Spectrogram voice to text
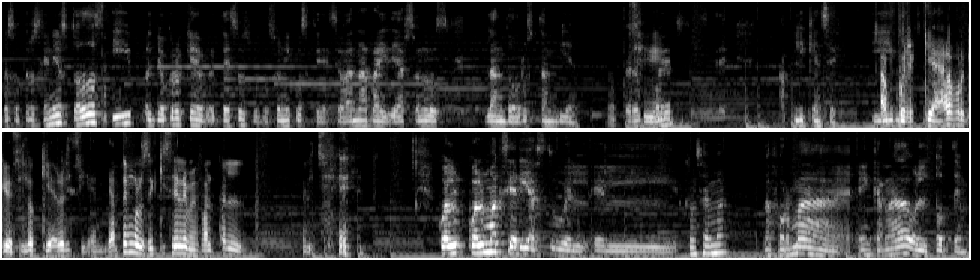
los otros genios todos y pues yo creo que de esos los únicos que se van a raidear son los Landorus también, ¿no? Pero sí. pues eh, aplíquense. Y, a porque sí lo quiero el 100. Ya tengo los XL, me falta el, el 100. ¿Cuál, cuál maxearías tú? El, el, ¿Cómo se llama? ¿La forma encarnada o el tótem?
